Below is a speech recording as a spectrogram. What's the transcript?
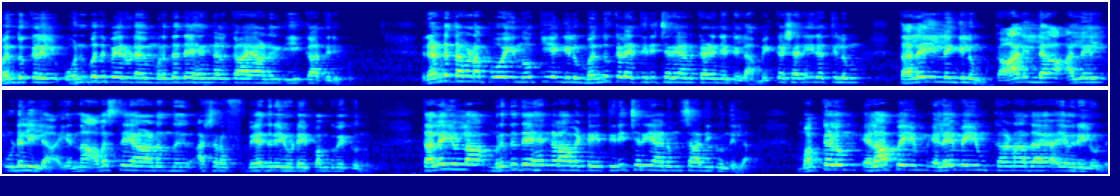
ബന്ധുക്കളിൽ ഒൻപത് പേരുടെ മൃതദേഹങ്ങൾക്കായാണ് ഈ കാത്തിരിപ്പ്. രണ്ട് തവണ പോയി നോക്കിയെങ്കിലും ബന്ധുക്കളെ തിരിച്ചറിയാൻ കഴിഞ്ഞിട്ടില്ല. മിക്ക ശരീരത്തിലും തലയില്ലെങ്കിലും കാലില്ല അല്ലെങ്കിൽ ഉടലില്ല എന്ന അവസ്ഥയാണെന്ന് അഷറഫ് വേദനയോടെ പങ്കുവെക്കുന്നു. തലയുള്ള മൃതദേഹങ്ങളാവട്ടെ തിരിച്ചറിയാനും സാധിക്കുന്നില്ല. മക്കളും എളാപ്പയും എളേമ്മയും കാണാതായവരിലുണ്ട്.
